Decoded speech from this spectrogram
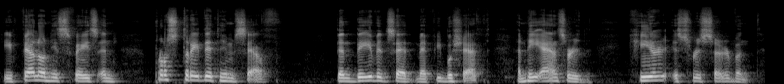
he fell on his face and prostrated himself. Then David said, Mephibosheth, and he answered, Here is your servant.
